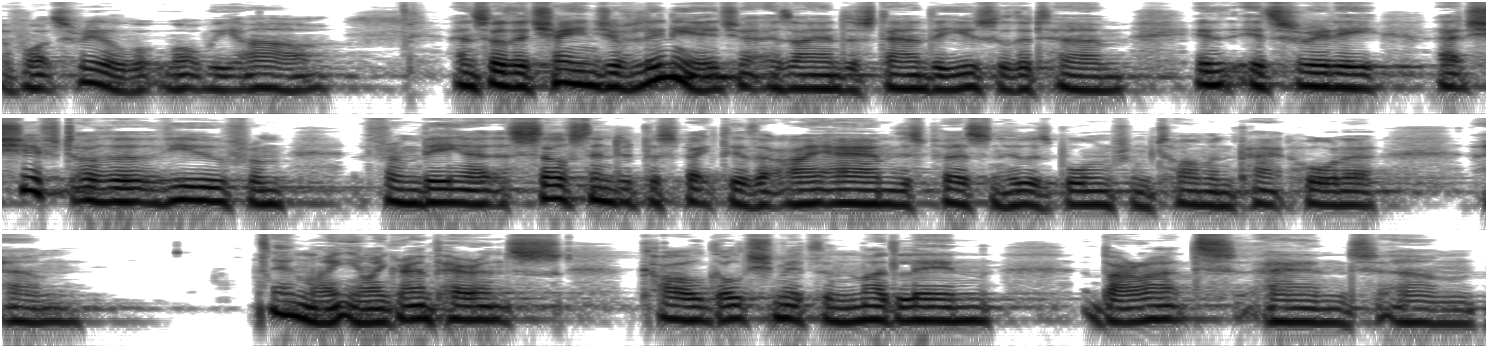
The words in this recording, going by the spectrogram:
of what's real, what, what we are. And so the change of lineage, as I understand the use of the term, it, it's really that shift of a view from from being a self-centered perspective that I am this person who was born from Tom and Pat Horner um, and my, you know, my grandparents, Carl Goldschmidt and Madeleine Barat and um,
